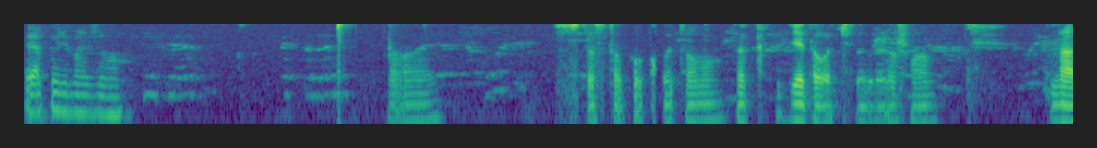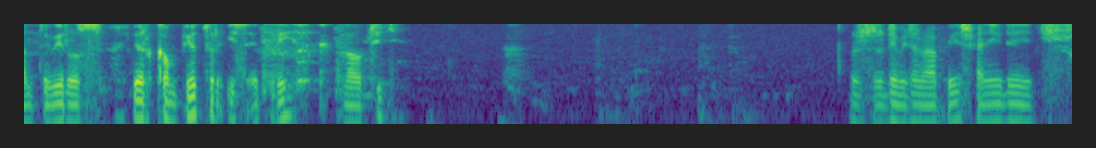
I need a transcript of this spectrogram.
Jak minimalizoval? Ale to stopol kvůli tomu. Tak je to? Dobre, už mám. Na antivirus. Your computer is at risk. No určitě. Vždy mi to napíš a nikdy nič.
